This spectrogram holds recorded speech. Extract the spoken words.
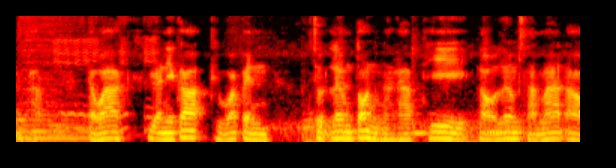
นะครับ แต่ว่าคืออันนี้ก็ถือว่าเป็น จุดเริ่มต้นนะครับ ที่เราเริ่มสามารถเอา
